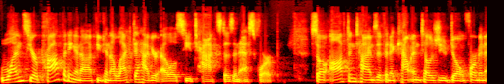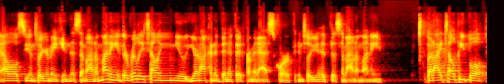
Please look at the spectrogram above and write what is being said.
Once you're profiting enough, you can elect to have your LLC taxed as an S corp. So oftentimes, if an accountant tells you don't form an LLC until you're making this amount of money, they're really telling you you're not going to benefit from an S corp until you hit this amount of money. But I tell people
